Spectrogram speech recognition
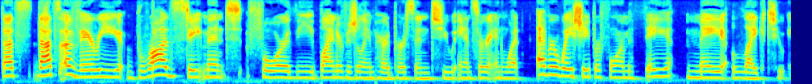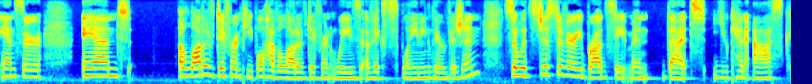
That's that's a very broad statement for the blind or visually impaired person to answer in whatever way, shape, or form they may like to answer. And a lot of different people have a lot of different ways of explaining their vision. So it's just a very broad statement that you can ask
